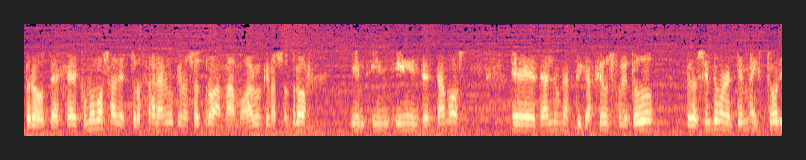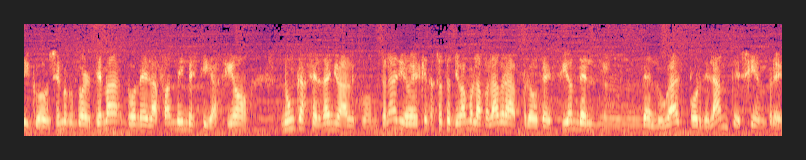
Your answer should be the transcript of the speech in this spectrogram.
proteger, ¿cómo vamos a destrozar algo que nosotros amamos, algo que nosotros in, in, intentamos eh, darle una explicación sobre todo, pero siempre con el tema histórico, siempre con el tema, con el afán de investigación, nunca hacer daño, al contrario, es que nosotros llevamos la palabra protección del, del lugar por delante siempre.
